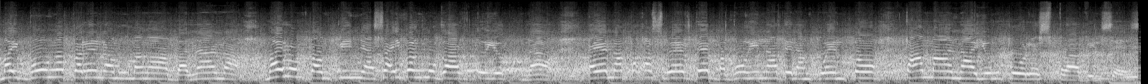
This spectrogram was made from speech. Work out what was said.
may bunga pa rin ang mga banana, mayroon pang pinya, sa ibang lugar tuyot na. Kaya napakaswerte, baguhin natin ang kwento, tama na yung poorest provinces.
